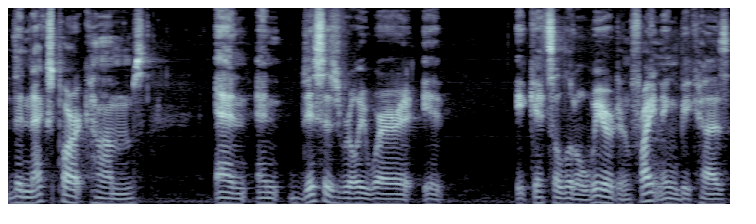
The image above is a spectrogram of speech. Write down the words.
the next part comes, and and this is really where it it, it gets a little weird and frightening because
